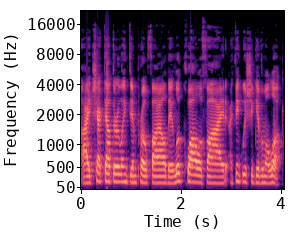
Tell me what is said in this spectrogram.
I checked out their LinkedIn profile. They look qualified. I think we should give them a look.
